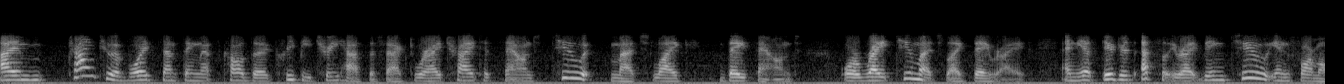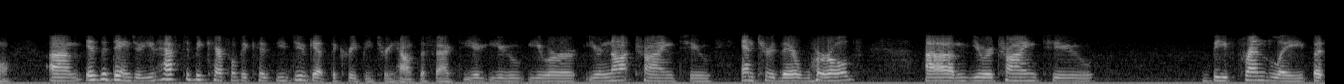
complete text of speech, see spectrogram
I'm trying to avoid something that's called the creepy treehouse effect, where I try to sound too much like they sound or write too much like they write. And yes, Deirdre's absolutely right. Being too informal um, is a danger. You have to be careful because you do get the creepy treehouse effect. You you you are you're not trying to enter their world. Um, you are trying to be friendly, but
